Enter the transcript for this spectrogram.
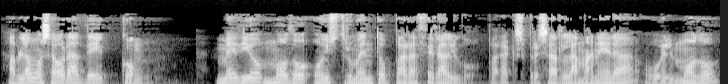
Hablamos ahora de con. Medio, modo o instrumento para hacer algo, para expresar la manera o el modo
